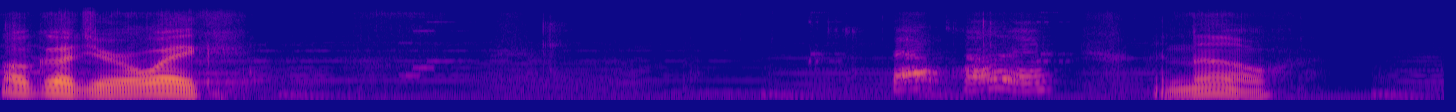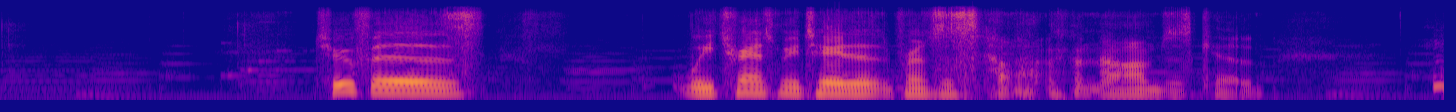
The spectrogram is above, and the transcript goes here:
Oh good, you're awake. About time. I know. Truth is, we transmutated Princess no, I'm just kidding.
